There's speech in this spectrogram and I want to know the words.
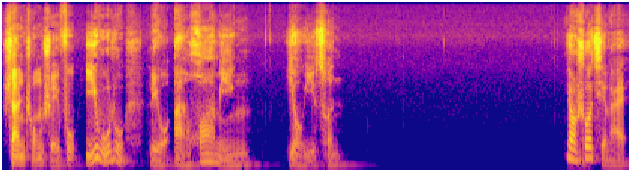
山重水复疑无路，柳暗花明又一村。要说起来，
